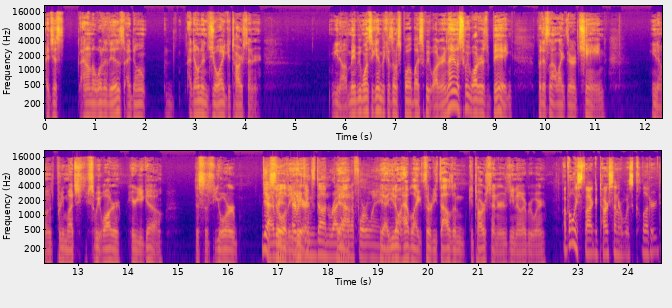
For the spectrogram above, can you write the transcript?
I just I don't know what it is. I don't I don't enjoy Guitar Center. You know, maybe once again because I'm spoiled by Sweetwater. And I know Sweetwater is big, but it's not like they're a chain. You know, it's pretty much Sweetwater, here you go. This is your yeah, every- Facility here. everything's done right Yeah. out of Fort Wayne. yeah, you don't have like 30,000 guitar centers, you know, everywhere. I've always thought Guitar Center was cluttered.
